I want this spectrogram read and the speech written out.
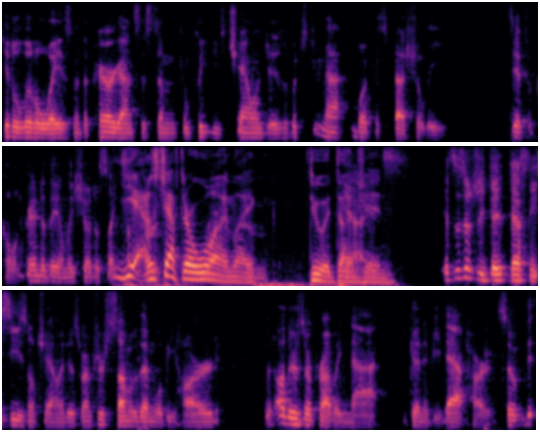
get a little ways into the Paragon system, complete these challenges, which do not look especially difficult. Granted, they only showed us like yeah, it was chapter one. Like them. do a Yeah, dungeon. it's- it's essentially De- Destiny seasonal challenges where I'm sure some of them will be hard, but others are probably not going to be that hard. So th-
